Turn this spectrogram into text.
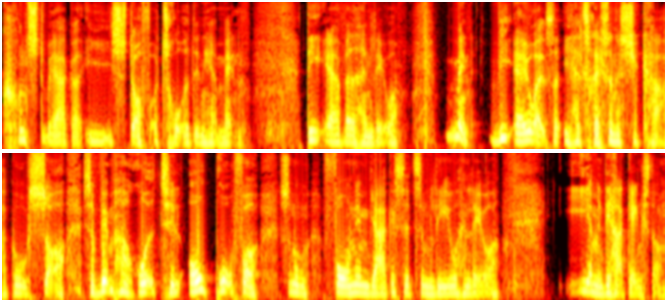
kunstværker i stof og tråd, den her mand. Det er, hvad han laver. Men vi er jo altså i 50'ernes Chicago, så, så hvem har råd til og brug for sådan nogle fornemme jakkesæt, som Leo han laver? Jamen, det har gangster.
